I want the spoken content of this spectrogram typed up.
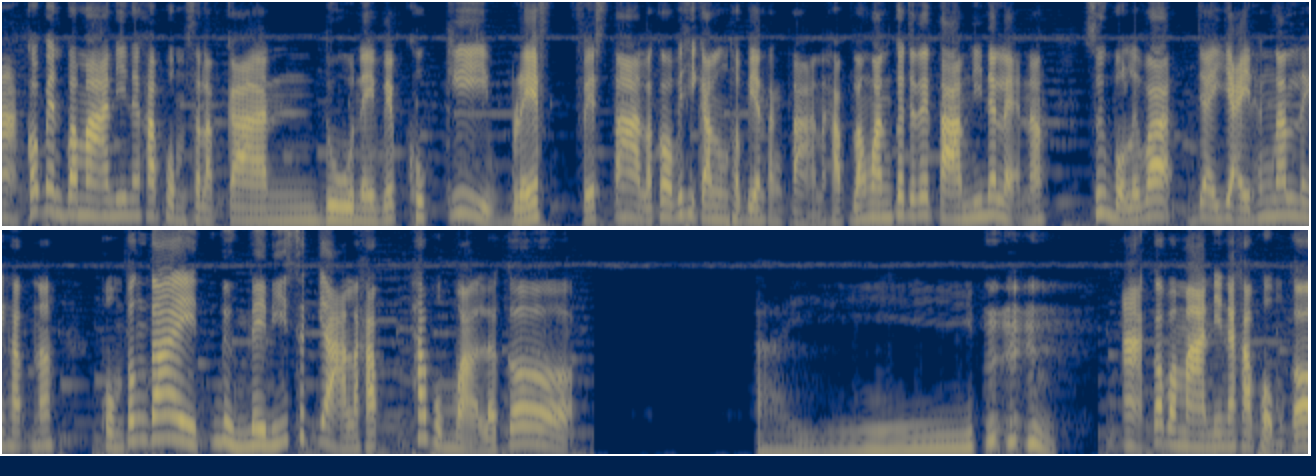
อะก็เป็นประมาณนี้นะครับ ผมสำหรับการดูในเว็บ Cookie Brave Festa แล้วก็วิธีการลงทะเบียนต่างๆนะครับ รางวัลก็จะได้ตามนี้นั่นแหละนะ ซึ่งบอกเลยว่าใหญ่ ๆ ทั้งนั้นเลยครับเนาะผมต้องได้หนึ่งในนี้สักอย่างละครับ ถ้าผมหวังแล้วก็ไออะก็ประมาณนี้นะครับผมก็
